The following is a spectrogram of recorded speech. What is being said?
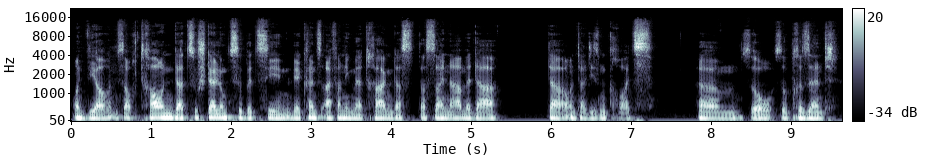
und wir uns auch trauen, dazu Stellung zu beziehen. Wir können es einfach nicht mehr ertragen, dass, dass sein Name da, da unter diesem Kreuz ähm, so, so präsent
